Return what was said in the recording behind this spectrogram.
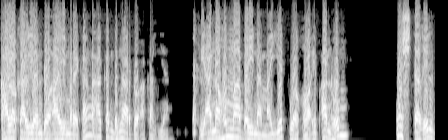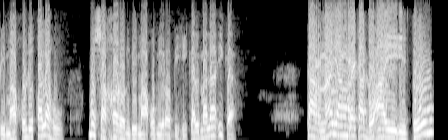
Kalau kalian doai mereka nggak akan dengar doa kalian. Li'annahum ma baina mayyit wa ghaib anhum mustaghil bima khuliqa lahu musakharun bima umira bihi kal malaika. Karena yang mereka doai itu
